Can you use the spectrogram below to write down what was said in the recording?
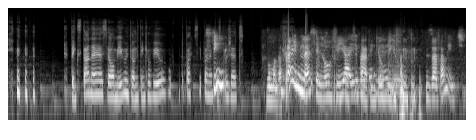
Tem que estar, né? Seu amigo, então ele tem que ouvir o que tu participa, né? Sim. Dos projetos. Vou mandar pra ele, né? Se ele não ouvir, aí vai tem que ouvir. Exatamente.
